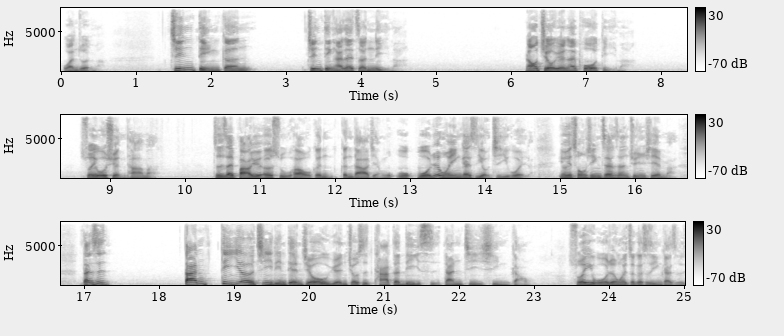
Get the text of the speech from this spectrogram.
万润嘛，金鼎跟金鼎还在整理嘛，然后九元在破底嘛，所以我选它嘛。这是在八月二十五号，我跟跟大家讲，我我我认为应该是有机会的，因为重新站上均线嘛，但是。单第二季零点九五元就是它的历史单季新高，所以我认为这个是应该是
